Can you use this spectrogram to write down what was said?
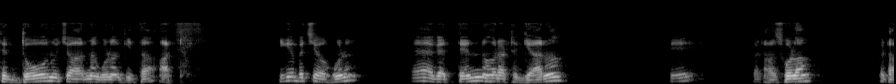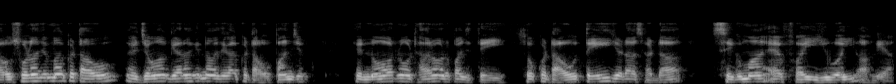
ਤੇ 2 ਨੂੰ 4 ਨਾਲ ਗੁਣਾ ਕੀਤਾ 8 ਠੀਕ ਹੈ ਬੱਚਿਓ, ਹੁਣ ਇਹ ਹੈਗਾ 3 ਹੋਰ 8 11 ਤੇ ਘਟਾ 16 ਘਟਾਓ 16 ਜਮਾ ਘਟਾਓ ਜਮਾ 11 ਕਿੰਨਾ ਹੋ ਜਾਏਗਾ? ਘਟਾਓ 5 ਤੇ 9 9 18 ਔਰ 5 23 ਸੋ ਘਟਾਓ 23 ਜਿਹੜਾ ਸਾਡਾ sigma F I U I ਆ ਗਿਆ।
